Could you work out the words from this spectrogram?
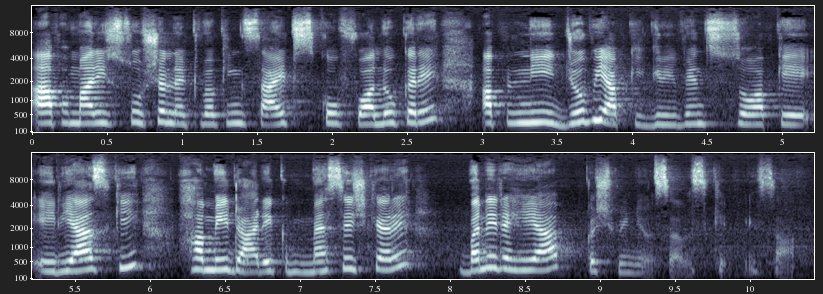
आप हमारी सोशल नेटवर्किंग साइट्स को फॉलो करें, अपनी जो भी आपकी ग्रीवेंस हो आपके एरियाज़ की, हमें डायरेक्ट मैसेज करें। बने रहिए आप कश्मीर न्यूज़ सर्विस के साथ।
